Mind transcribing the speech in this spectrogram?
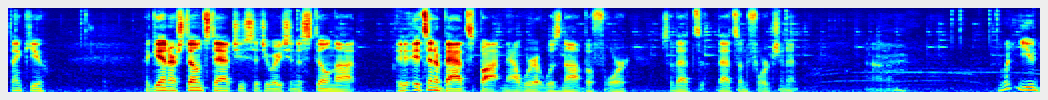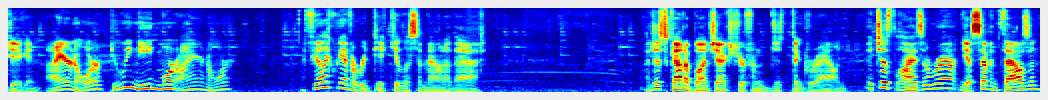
Thank you. Again, our stone statue situation is still not. It's in a bad spot now where it was not before. So that's that's unfortunate. What are you digging? Iron ore? Do we need more iron ore? I feel like we have a ridiculous amount of that. I just got a bunch extra from just the ground. It just lies around. Yeah, 7,000.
